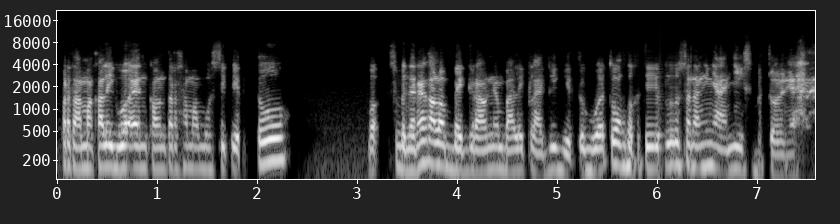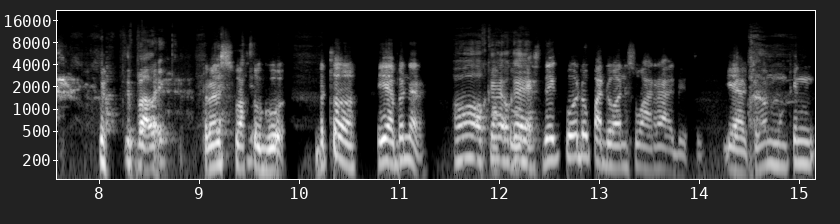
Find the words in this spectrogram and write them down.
pertama kali gue encounter sama musik itu sebenarnya kalau backgroundnya balik lagi gitu, gue tuh waktu kecil lu senang nyanyi sebetulnya. balik. Terus waktu gue, betul, iya bener. Oh oke okay, oke. Okay. SD gue udah paduan suara gitu. Ya cuman mungkin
